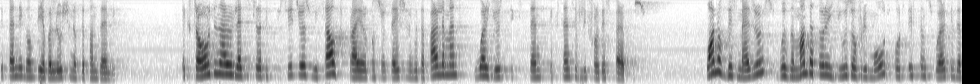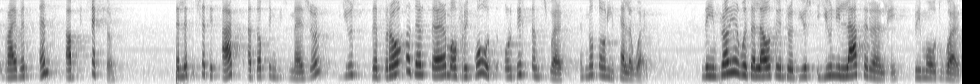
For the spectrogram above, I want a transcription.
depending on the evolution of the pandemic. Extraordinary legislative procedures without prior consultation with the Parliament were used extens extensively for this purpose. One of these measures was the mandatory use of remote or distance work in the private and public sector. The Legislative Act adopting this measure used the broader term of remote or distance work and not only telework. The employer was allowed to introduce unilaterally remote work.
